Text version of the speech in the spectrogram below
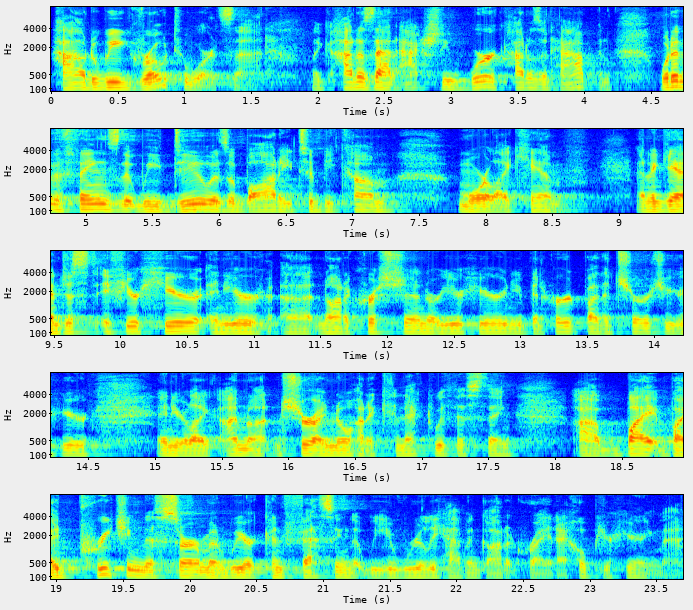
How do we grow towards that? Like, how does that actually work? How does it happen? What are the things that we do as a body to become more like Him? And again, just if you're here and you're uh, not a Christian, or you're here and you've been hurt by the church, or you're here and you're like, I'm not sure I know how to connect with this thing. Uh, by, by preaching this sermon, we are confessing that we really haven't got it right. I hope you're hearing that.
